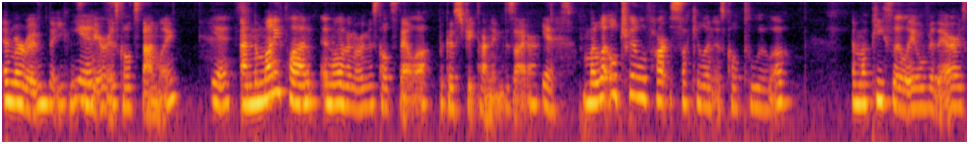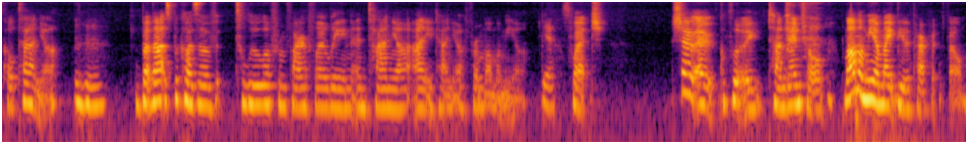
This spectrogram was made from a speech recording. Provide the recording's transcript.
in my room that you can see here is called Stanley. Yes. And the money plant in the living room is called Stella because streetcar named Desire. yes. My little trail of hearts succulent is called Tallulah. And my peace lily over there is called Tanya. Mm-hmm. But that's because of Tallulah from Firefly Lane and Tanya, Auntie Tanya from Mamma Mia. Yes. Which, shout out, completely tangential, Mamma Mia might be the perfect film.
